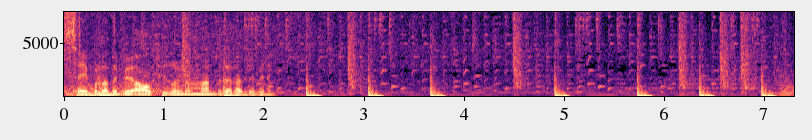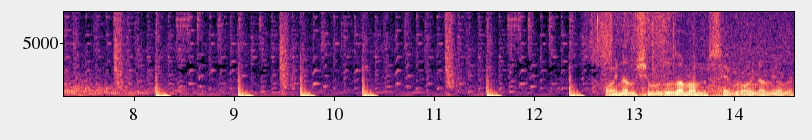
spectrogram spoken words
Saber'la da bir 600 oyunum vardır herhalde benim. Oynamışım uzun zamandır Saber oynamıyorlar.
